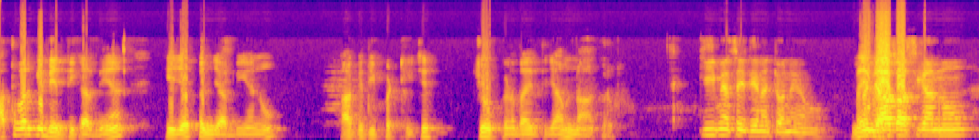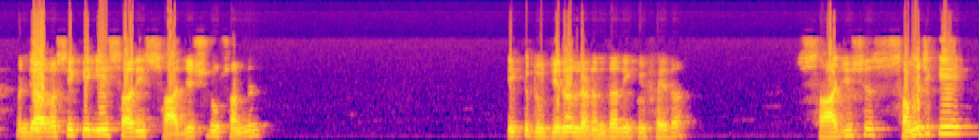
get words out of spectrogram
ਹੱਥ ਵਰ ਕੇ ਬੇਨਤੀ ਕਰਦੇ ਹਾਂ ਕਿ ਜੇ ਪੰਜਾਬੀਆਂ ਨੂੰ ਅੱਗ ਦੀ ਭੱਠੀ 'ਚ ਝੋਕਣ ਦਾ ਇੰਤਜ਼ਾਮ ਨਾ ਕਰੋ। ਕੀ ਮੈਸੇਜ ਦੇਣਾ ਚਾਹੁੰਦੇ ਹੋ? ਮੈਂ ਪੰਜਾਬ ਵਾਸੀਆਂ ਨੂੰ ਪੰਜਾਬ ਵਾਸੀ ਕਿ ਇਹ ਸਾਰੀ ਸਾਜ਼ਿਸ਼ ਨੂੰ ਸਮਝਣ। ਇੱਕ ਦੂਜੇ ਨਾਲ ਲੜਨ ਦਾ ਨਹੀਂ ਕੋਈ ਫਾਇਦਾ। ਸਾਜ਼ਿਸ਼ ਸਮਝ ਕੇ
